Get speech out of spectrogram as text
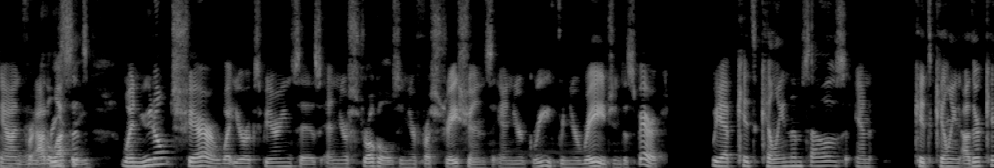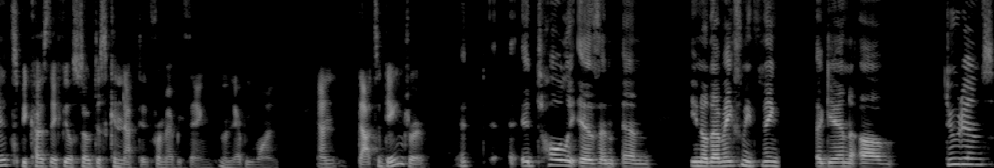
yeah, and for increasing. adolescents, when you don't share what your experience is and your struggles and your frustrations and your grief and your rage and despair, we have kids killing themselves and kids killing other kids because they feel so disconnected from everything and everyone. And that's a danger. It it totally is and and you know that makes me think again of students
